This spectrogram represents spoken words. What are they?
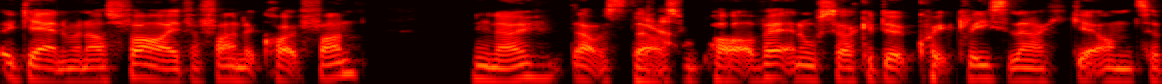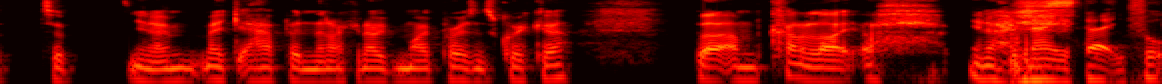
again when I was five. I found it quite fun. You know, that was that Yeah. was all part of it, and also I could do it quickly, so then I could get on to to you know make it happen. Then I can open my presents quicker. But I'm kind of like, oh, you know, Now you're 34.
